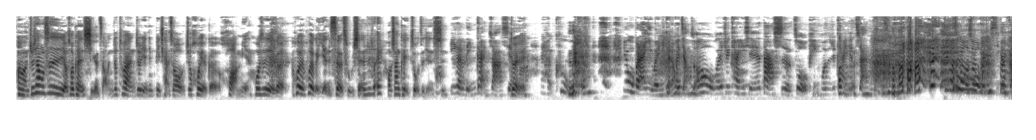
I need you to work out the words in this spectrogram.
嗯，就像是有时候可能洗个澡，你就突然就眼睛闭起来的时候，就会有个画面，或是有个 会会有个颜色出现，就说哎，好像可以做这件事，一个灵感乍现，对，很酷。因为我本来以为你可能会讲说，哦，我会去看一些大师的作品，或者去看一些展览，结果是跟我说我会去洗个澡。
